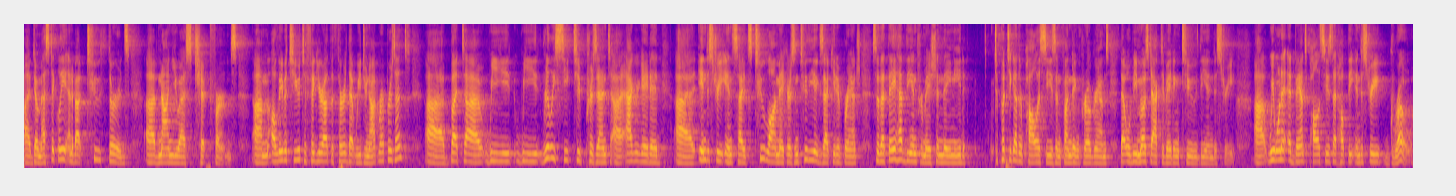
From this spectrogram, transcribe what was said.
uh, domestically and about two-thirds of non-U.S. chip firms. Um, I'll leave it to you to figure out the third that we do not represent. Uh, but uh, we, we really seek to present uh, aggregated uh, industry insights to lawmakers and to the executive branch so that they have the information they need to put together policies and funding programs that will be most activating to the industry. Uh, we want to advance policies that help the industry grow.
